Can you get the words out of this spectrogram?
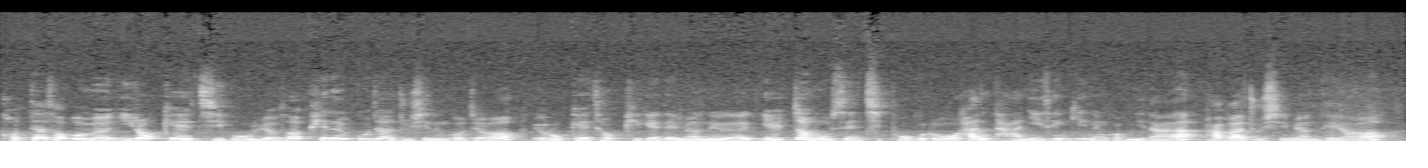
겉에서 보면 이렇게 집어 올려서 핀을 꽂아 주시는 거죠. 이렇게 접히게 되면은 1.5cm 폭으로 한 단이 생기는 겁니다. 박아 주시면 돼요.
